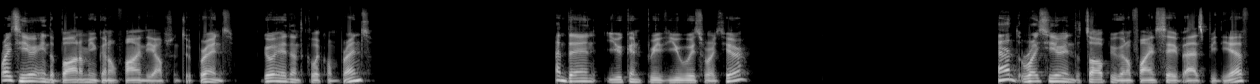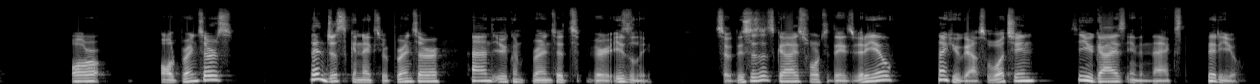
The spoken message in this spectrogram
Right here in the bottom, you're going to find the option to print. Go ahead and click on print. And then you can preview it right here. And right here in the top, you're going to find Save as PDF or all printers. Then just connect your printer and you can print it very easily. So this is it guys for today's video. Thank you guys for watching. See you guys in the next video.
